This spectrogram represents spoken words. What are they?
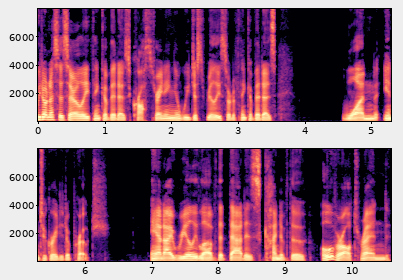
we don't necessarily think of it as cross training, and we just really sort of think of it as one integrated approach. And I really love that that is kind of the overall trend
